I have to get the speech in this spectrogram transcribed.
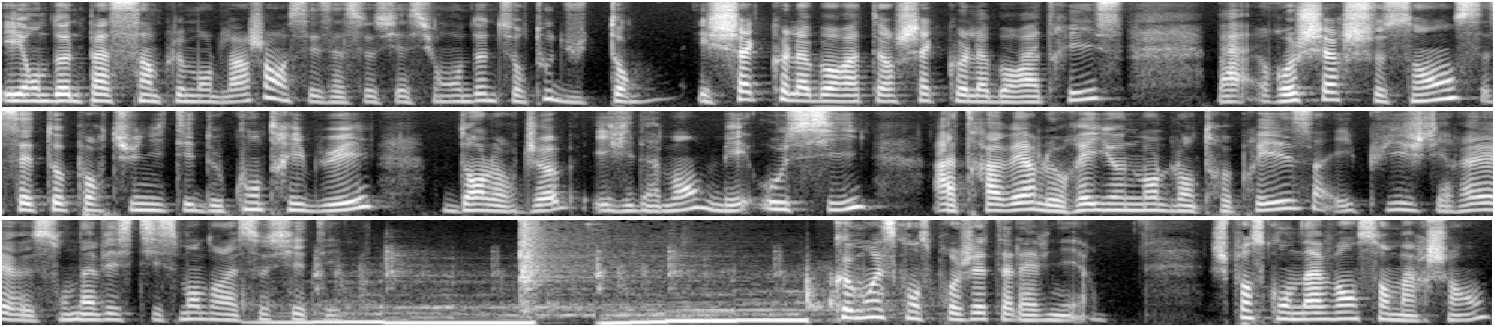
et on ne donne pas simplement de l'argent à ces associations, on donne surtout du temps. Et chaque collaborateur, chaque collaboratrice bah, recherche ce sens, cette opportunité de contribuer dans leur job, évidemment, mais aussi à travers le rayonnement de l'entreprise et puis, je dirais, euh, son investissement dans la société. Comment est-ce qu'on se projette à l'avenir? Je pense qu'on avance en marchant,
